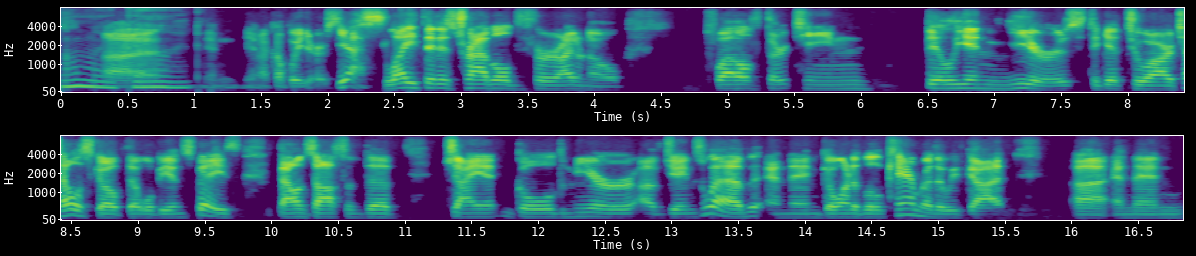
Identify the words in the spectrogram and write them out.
oh my uh, god. in, in a couple of years. Yes, light that has traveled for, I don't know, 12, 13 billion years to get to our telescope that will be in space, bounce off of the giant gold mirror of James Webb, and then go onto the little camera that we've got, uh, and then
